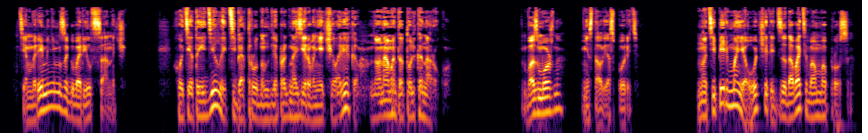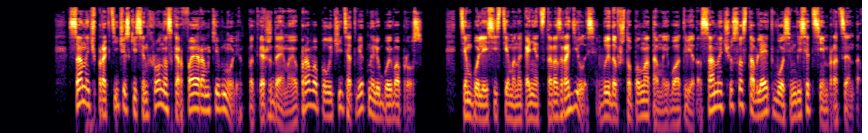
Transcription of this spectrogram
— тем временем заговорил Саныч. «Хоть это и делает тебя трудным для прогнозирования человеком, но нам это только на руку». «Возможно», — не стал я спорить. Но теперь моя очередь задавать вам вопросы. Саныч практически синхронно с Карфаером кивнули, подтверждая мое право получить ответ на любой вопрос. Тем более система наконец-то разродилась, выдав, что полнота моего ответа Санычу составляет 87%.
